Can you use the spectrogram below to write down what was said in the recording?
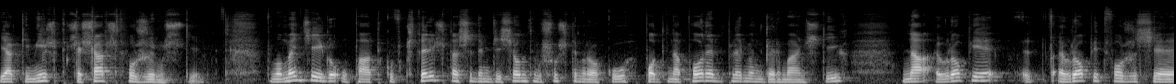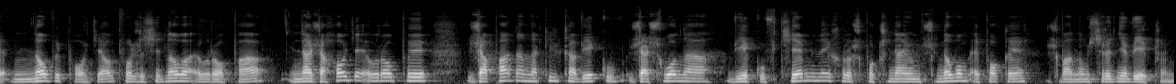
jakim jest Cesarstwo Rzymskie. W momencie jego upadku w 476 roku pod naporem plemion germańskich na Europie, w Europie tworzy się nowy podział, tworzy się nowa Europa. Na zachodzie Europy zapada na kilka wieków zasłona wieków ciemnych, rozpoczynając nową epokę zwaną średniowieczem.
